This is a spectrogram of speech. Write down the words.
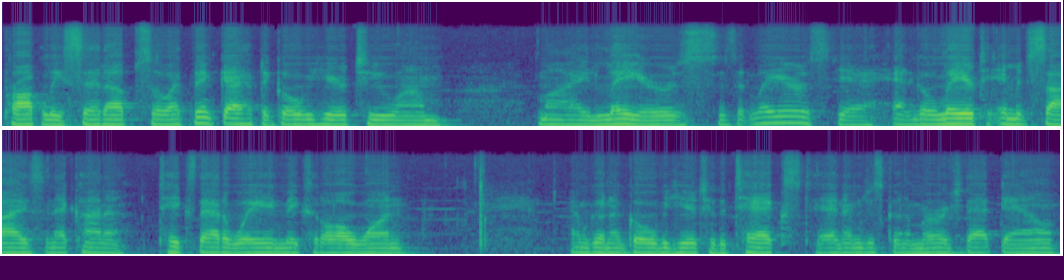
properly set up. So I think I have to go over here to um, my layers. Is it layers? Yeah and go layer to image size and that kind of takes that away and makes it all one. I'm going to go over here to the text and I'm just going to merge that down.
